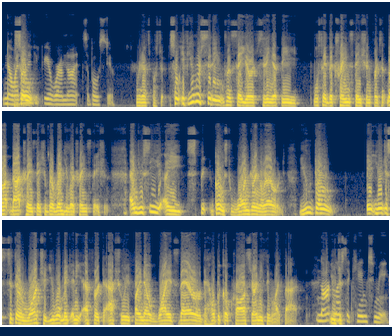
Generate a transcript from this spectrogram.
No, I So- don't interfere where I'm not supposed to. we're not supposed to. So if you were sitting, let's say you're sitting at the we'll say the train station, for example, not that train station, but a regular train station, and you see a sp- ghost wandering around, you don't. It, you just sit there and watch it. You won't make any effort to actually find out why it's there or to help it go across or anything like that. Not You unless just- it came to me.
